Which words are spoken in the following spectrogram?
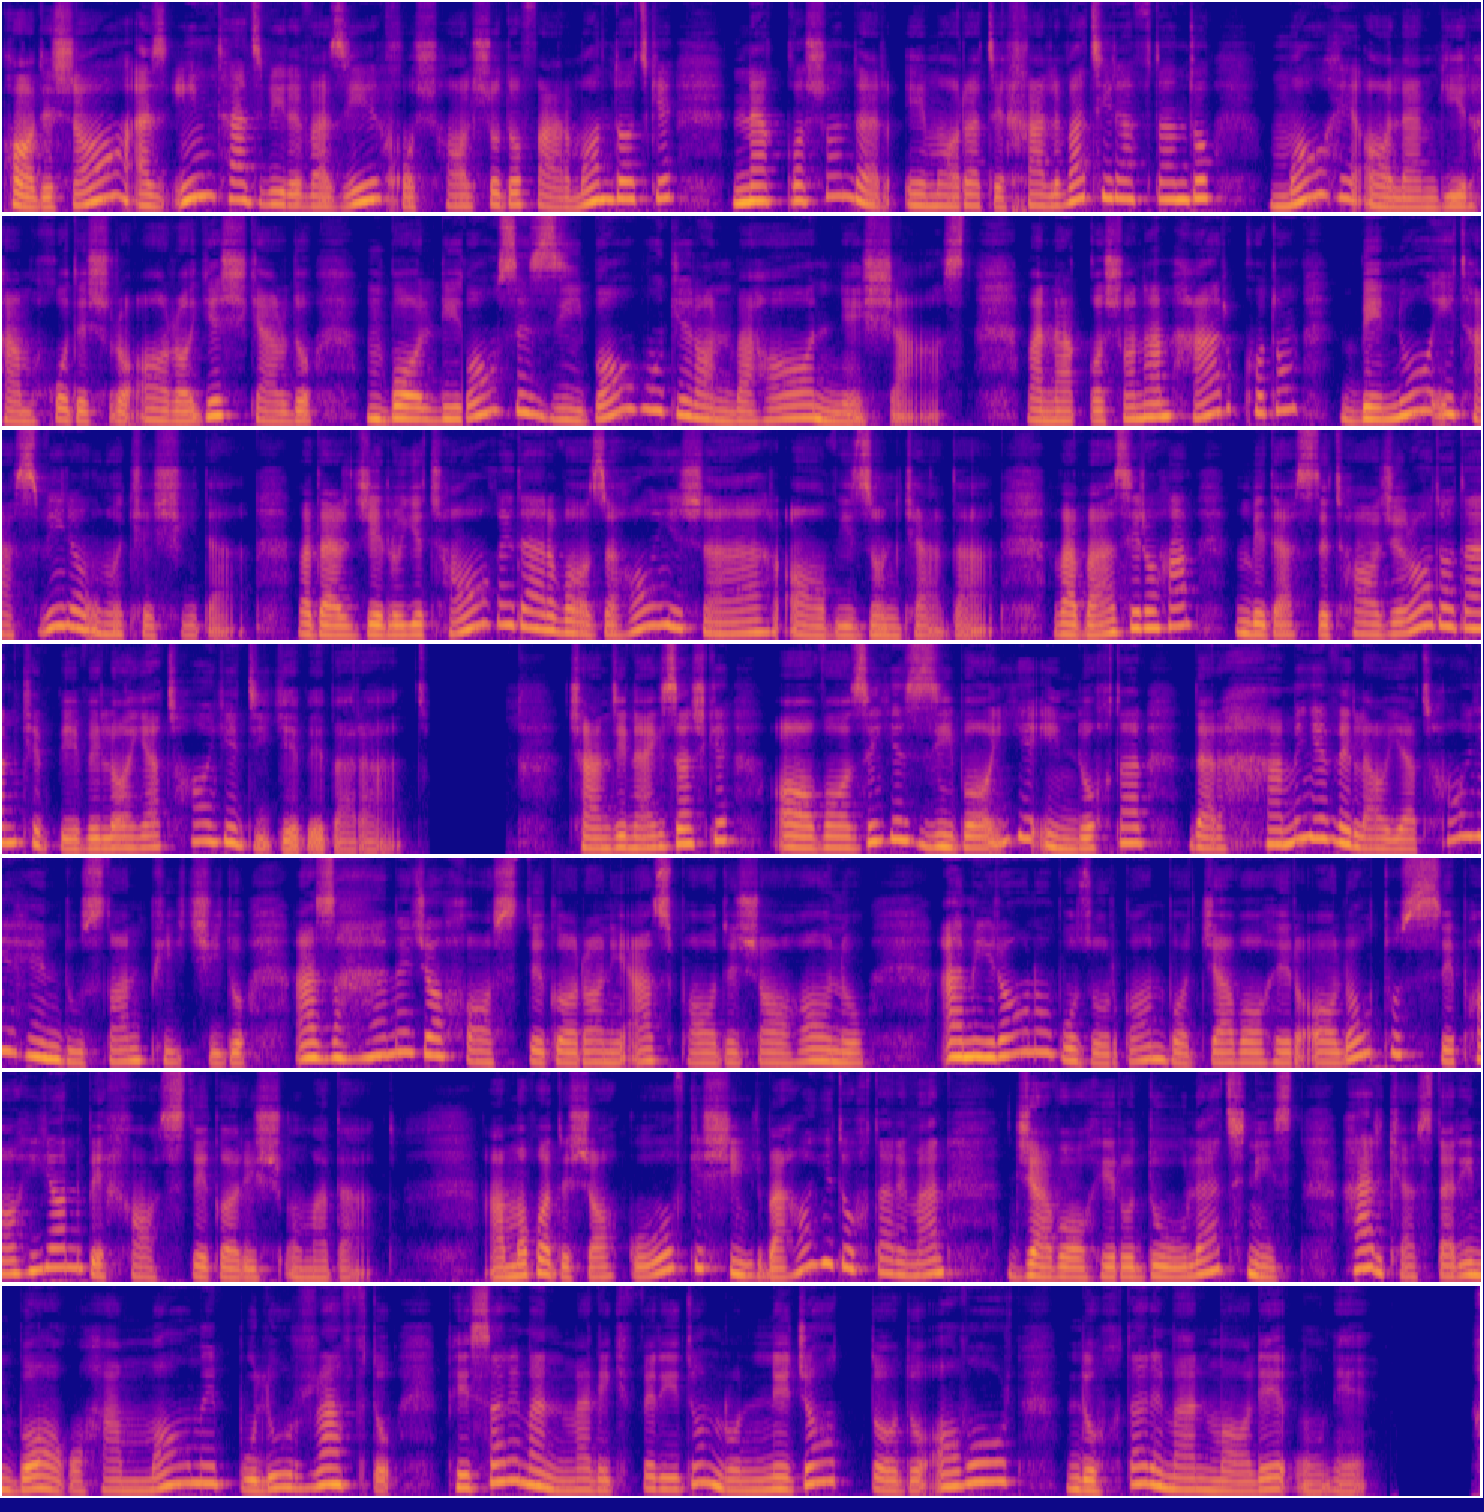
پادشاه از این تدبیر وزیر خوشحال شد و فرمان داد که نقاشان در امارت خلوتی رفتند و ماه عالمگیر هم خودش را آرایش کرد و با لباس زیبا و گرانبها نشست و نقاشان هم هر کدوم به نوعی تصویر اونو کشیدن و در جلوی تاق دروازه های شهر آویزون کردند و بعضی رو هم به دست تاجرا دادن که به ولایت های دیگه ببرند. چندی نگذشت که آوازه زیبایی این دختر در همه ولایت های هندوستان پیچید و از همه جا خواستگارانی از پادشاهان و امیران و بزرگان با جواهر آلات و سپاهیان به خواستگاریش اومدند. اما پادشاه گفت که شیربهای دختر من جواهر و دولت نیست. هر کس در این باغ و حمام بلور رفت و پسر من ملک فریدون رو نجات داد و آورد. دختر من مال اونه.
